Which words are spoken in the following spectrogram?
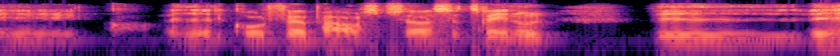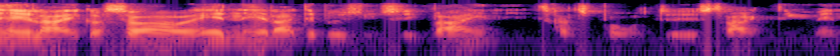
øh, hvad hedder det, kort før pausen, så, så 3-0 ved, ved halvleg, og så anden halvleg, det blev sådan set bare en, en transportstrækning, men,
